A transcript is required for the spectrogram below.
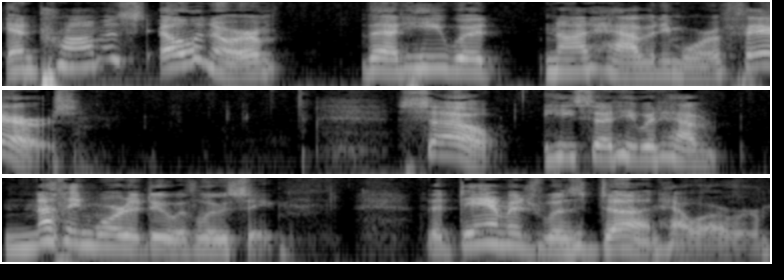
and promised Eleanor that he would not have any more affairs. So he said he would have nothing more to do with Lucy. The damage was done, however,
